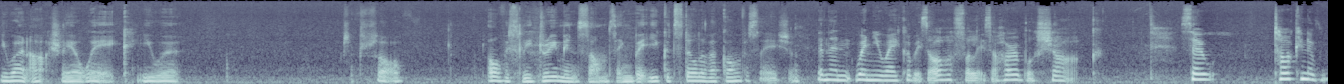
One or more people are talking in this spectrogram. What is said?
You weren't actually awake. You were sort of obviously dreaming something, but you could still have a conversation. And then when you wake up, it's awful. It's a horrible shock. So, talking of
